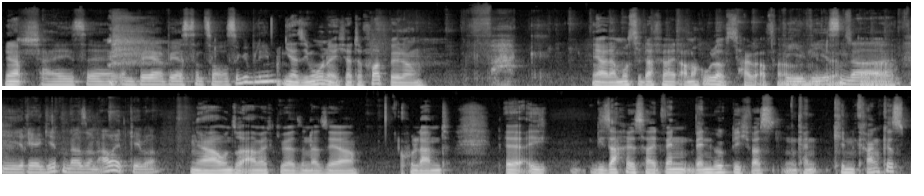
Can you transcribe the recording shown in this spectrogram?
Ja. Scheiße. Und wer, wer ist dann zu Hause geblieben? Ja, Simone, ich hatte Fortbildung. Fuck. Ja, da musste dafür halt auch noch Urlaubstage opfern. Wie, wie ist denn da, wie reagiert denn da so ein Arbeitgeber? Ja, unsere Arbeitgeber sind da sehr kulant. Äh, die Sache ist halt, wenn, wenn wirklich was, ein Kind krank ist,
